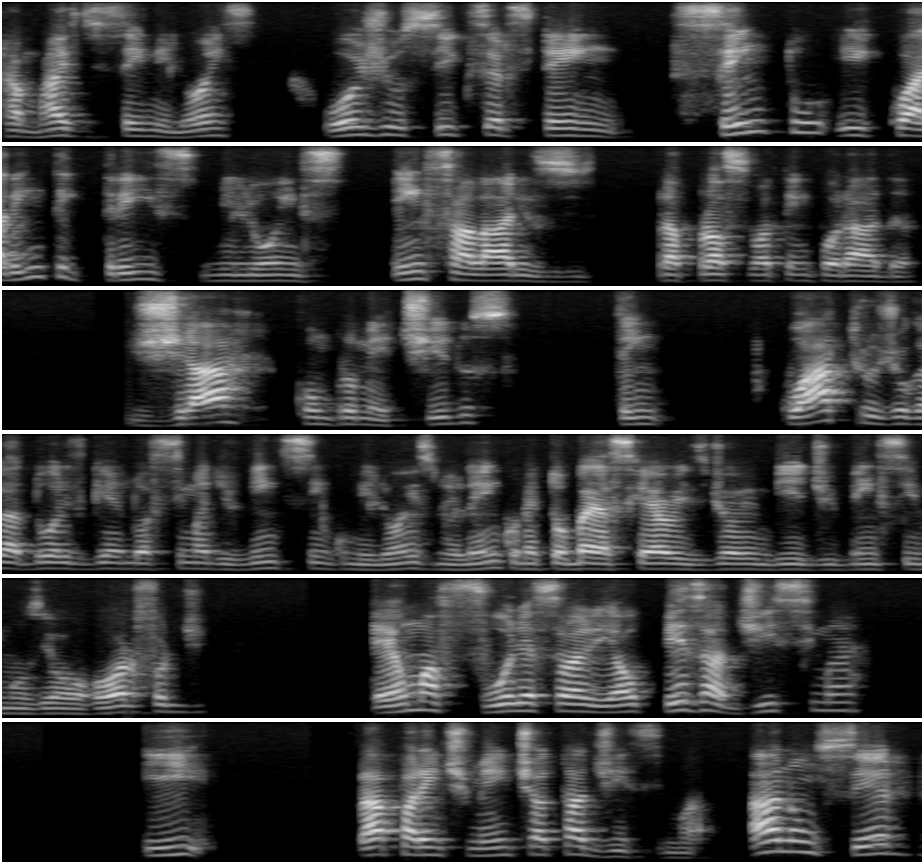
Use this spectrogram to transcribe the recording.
para mais de 100 milhões. Hoje os Sixers têm 143 milhões em salários para a próxima temporada já comprometidos. Tem quatro jogadores ganhando acima de 25 milhões no elenco, né? Tobias Harris, Joe Embiid, Ben Simmons e Al Horford. É uma folha salarial pesadíssima e aparentemente atadíssima, a não ser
